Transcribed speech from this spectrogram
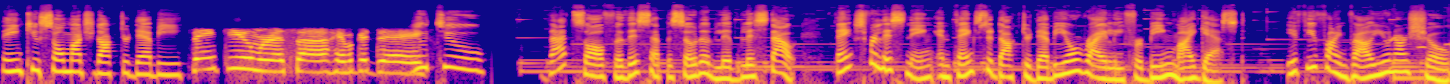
Thank you so much, Dr. Debbie. Thank you, Marissa. Have a good day. You too. That's all for this episode of Live Blissed Out. Thanks for listening, and thanks to Dr. Debbie O'Reilly for being my guest. If you find value in our show,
